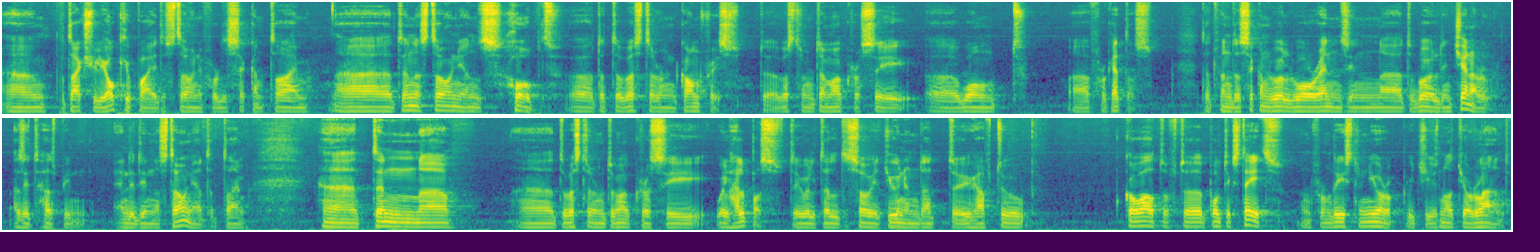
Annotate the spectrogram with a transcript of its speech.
Um, but actually occupied Estonia for the second time. Uh, then Estonians hoped uh, that the Western countries, the Western democracy, uh, won't forget us. That when the Second World War ends in the world in general, as it has been ended in Estonia at the time, uh, then uh, uh, the Western democracy will help us. They will tell the Soviet Union that you have to go out of the Baltic states from the Eastern Europe, which is not your land.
